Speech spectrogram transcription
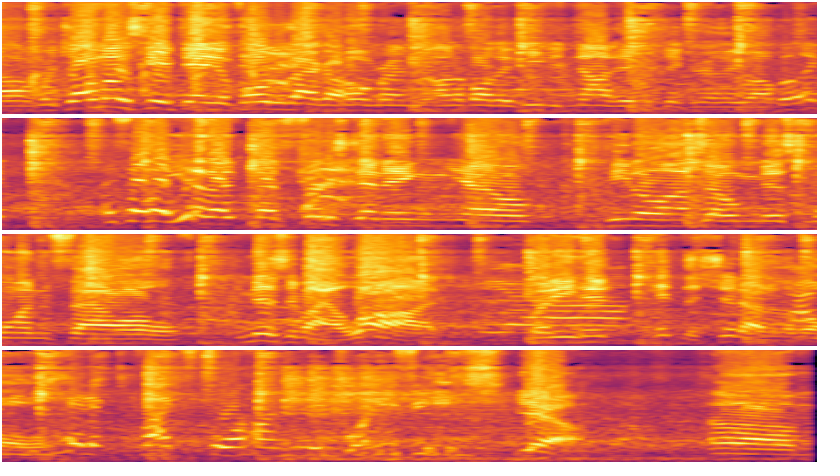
um, which almost gave Daniel Vogelbach a home run on a ball that he did not hit particularly well. But like, I feel like yeah, that, that first inning, you know, Pete Alonso missed one foul. He missed it by a lot, but he hit hit the shit out of the ball. And he hit it like 420 feet. Yeah. Um,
